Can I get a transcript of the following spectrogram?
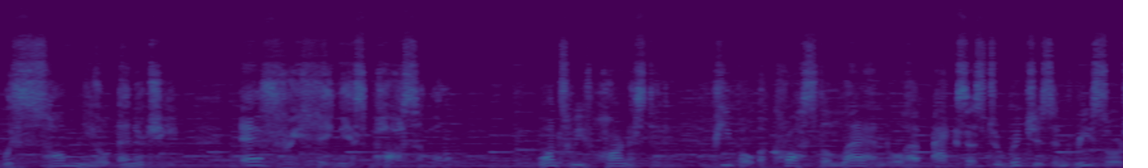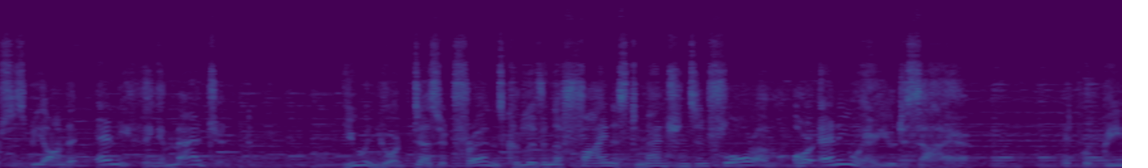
With somnial energy, everything is possible. Once we've harnessed it, people across the land will have access to riches and resources beyond anything imagined. You and your desert friends could live in the finest mansions in Florum, or anywhere you desire. It would be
